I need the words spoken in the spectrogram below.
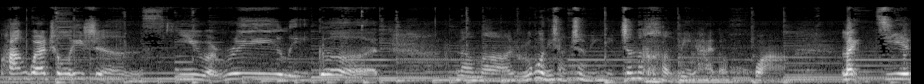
congratulations, you are really good. 那么如果你想证明你真的很厉害的话， 来接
